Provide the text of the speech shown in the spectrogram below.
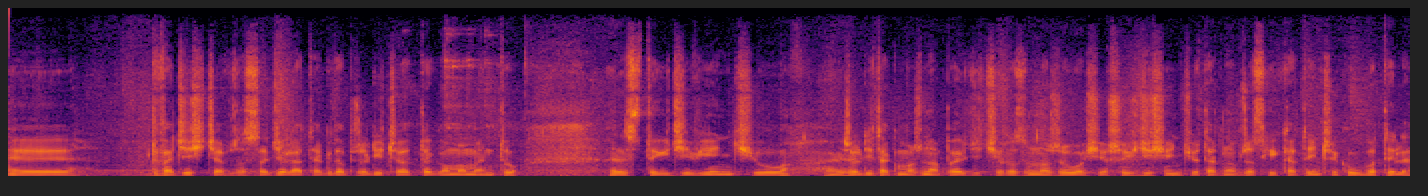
e, 20 w zasadzie lat, jak dobrze liczę od tego momentu, e, z tych dziewięciu, jeżeli tak można powiedzieć, rozmnożyło się 60 tarnobrzeskich katyńczyków, bo tyle,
